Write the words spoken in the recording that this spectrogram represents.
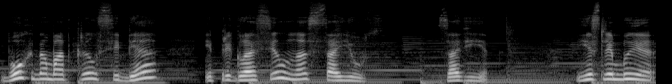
Бог нам открыл себя и пригласил нас в союз, завет. Если мы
